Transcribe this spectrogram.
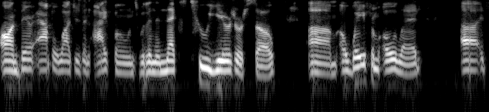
on their Apple Watches and iPhones within the next two years or so, um, away from OLED. Uh, it's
